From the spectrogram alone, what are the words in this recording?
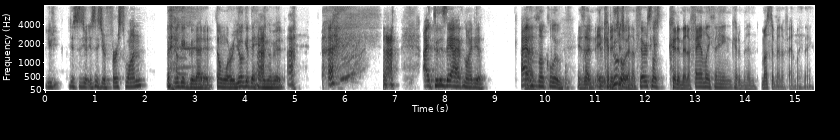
you this is your this is your first one. You'll get good at it. Don't worry, you'll get the hang of it. I to this day I have no idea. I have no clue. Is that it? Could have just been a. There's no. Could have been a family thing. Could have been. Must have been a family thing.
